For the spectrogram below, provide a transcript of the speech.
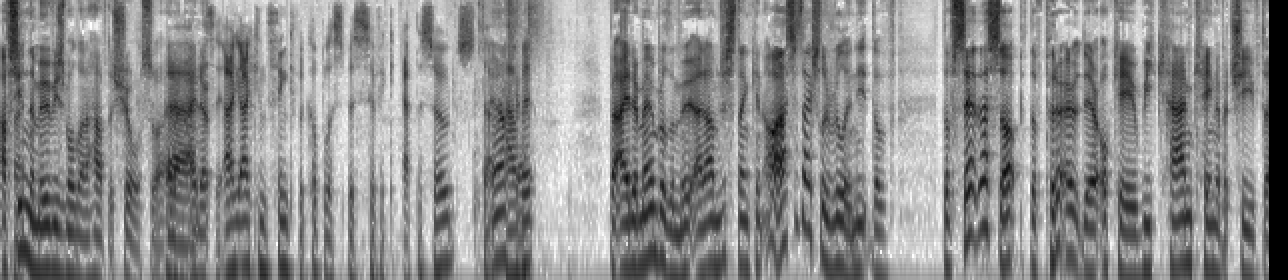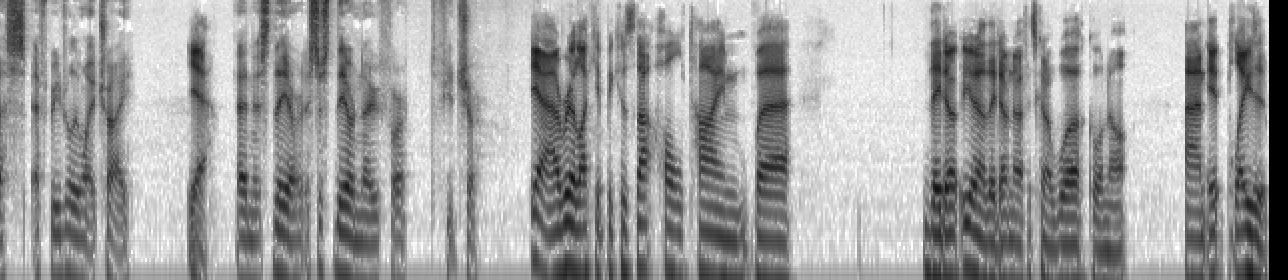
have seen the movies more than I have the show, so I, uh, I don't. I, I, can think of a couple of specific episodes that yeah, have it. But I remember the movie, and I'm just thinking, oh, this is actually really neat. They've they've set this up, they've put it out there. Okay, we can kind of achieve this if we really want to try. Yeah, and it's there. It's just there now for the future yeah, I really like it because that whole time where they don't, you know, they don't know if it's going to work or not, and it plays it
